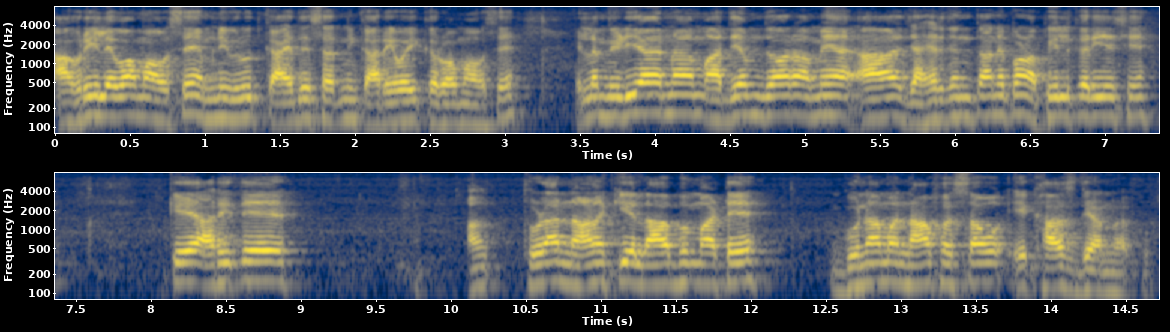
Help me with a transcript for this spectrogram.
આવરી લેવામાં આવશે, એમની વિરુદ્ધ કાયદેસરની કાર્યવાહી કરવામાં આવશે. એટલે મીડિયાના માધ્યમ દ્વારા અમે આ જાહેર જનતાને પણ અપીલ કરીએ છીએ કે આ રીતે થોડા નાણાકીય લાભ માટે ગુનામાં ના ફસાવો એ ખાસ ધ્યાન રાખવું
